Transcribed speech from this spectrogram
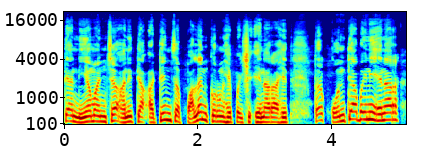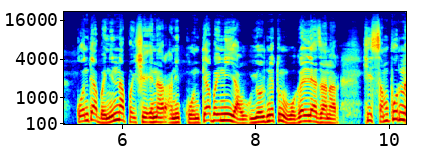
त्या नियमांचं आणि त्या अटींचं पालन करून हे पैसे येणार आहेत. तर कोणत्या बहिणी येणार? कोणत्या बहिणींना पैसे येणार? आणि कोणत्या बहिणी या योजनेतून वगळल्या जाणार? ही संपूर्ण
